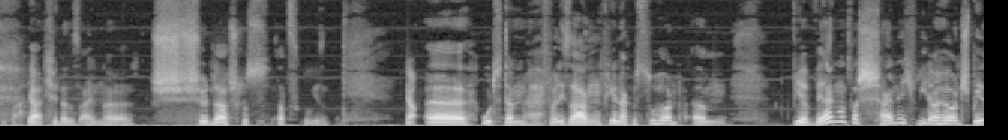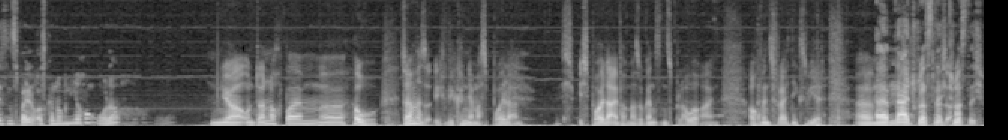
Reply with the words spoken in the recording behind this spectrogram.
Super. Ja, ich finde, das ist ein äh, schöner Schlusssatz gewesen. Ja. Äh, gut, dann würde ich sagen, vielen Dank fürs Zuhören. Ähm, wir werden uns wahrscheinlich wieder hören, spätestens bei den Oscar-Nominierungen, oder? Ja, und dann noch beim. Äh, oh, sollen wir so. Ich, wir können ja mal spoilern. Ich, ich spoilere einfach mal so ganz ins Blaue rein. Auch wenn es vielleicht nichts wird. Ähm, ähm, nein, tu das nicht, also, tu das nicht.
